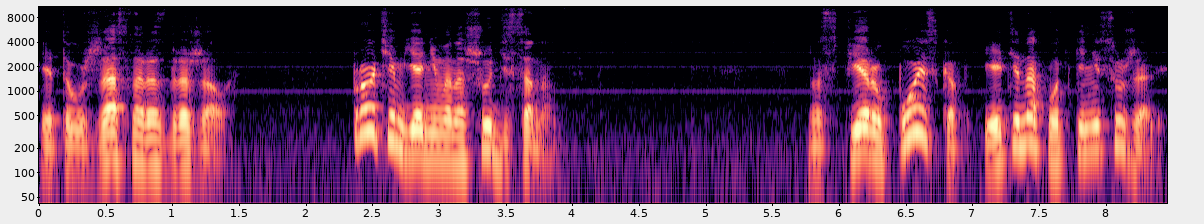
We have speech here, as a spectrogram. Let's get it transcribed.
Это ужасно раздражало. Впрочем, я не выношу диссонанс. Но сферу поисков эти находки не сужали,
